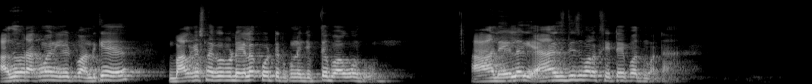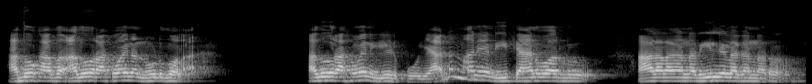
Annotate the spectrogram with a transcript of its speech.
అదో రకమైన ఏడుపు. అందుకే బాలకృష్ణ గారు కూడా డైలాగ్ కొట్టారు. ఇప్పుడు నేను చెప్తే బాగోదు. ఆ డైలాగ్ యాజ్ ఇట్ వాళ్ళకి సెట్ అయిపోద్ది అనమాట అదొక అదో అదో రకమైన నోటుగోల. అదో రకమైన ఏడుపు. ఏడం మానేయండి. ఈ ఫ్యాన్ వాళ్ళు ఆడలాగన్నారు వీళ్ళు ఇలాగన్నారు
